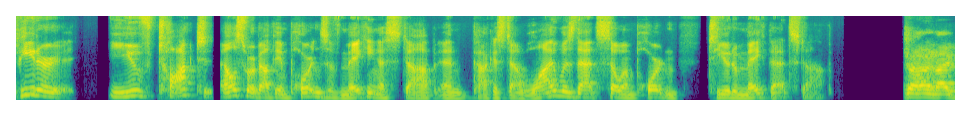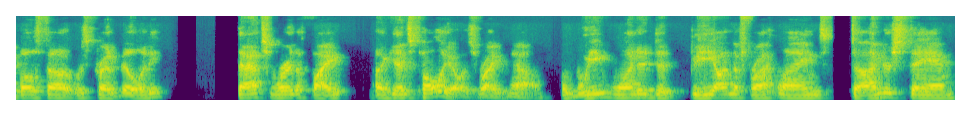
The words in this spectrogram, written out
Peter, you've talked elsewhere about the importance of making a stop in Pakistan. Why was that so important to you to make that stop? John and I both felt it was credibility. That's where the fight against polio is right now. We wanted to be on the front lines to understand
